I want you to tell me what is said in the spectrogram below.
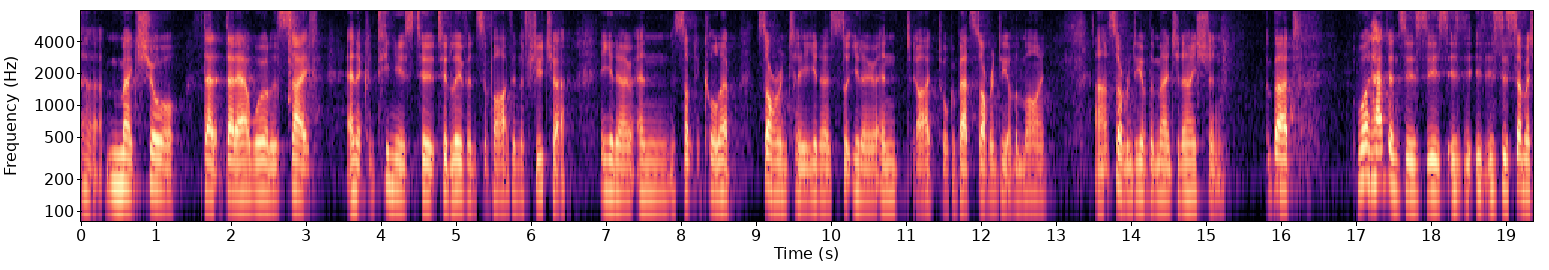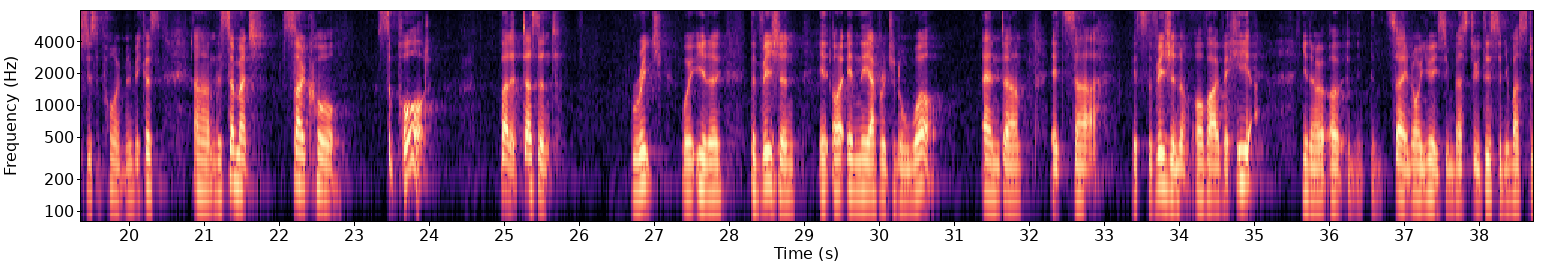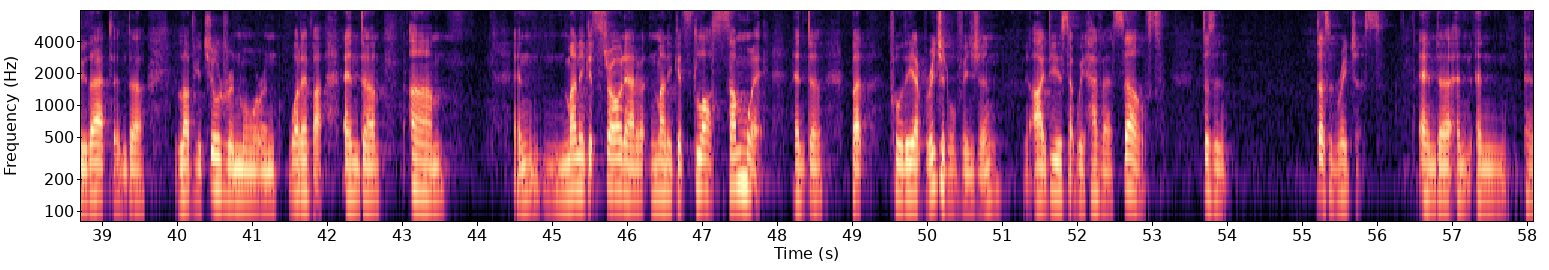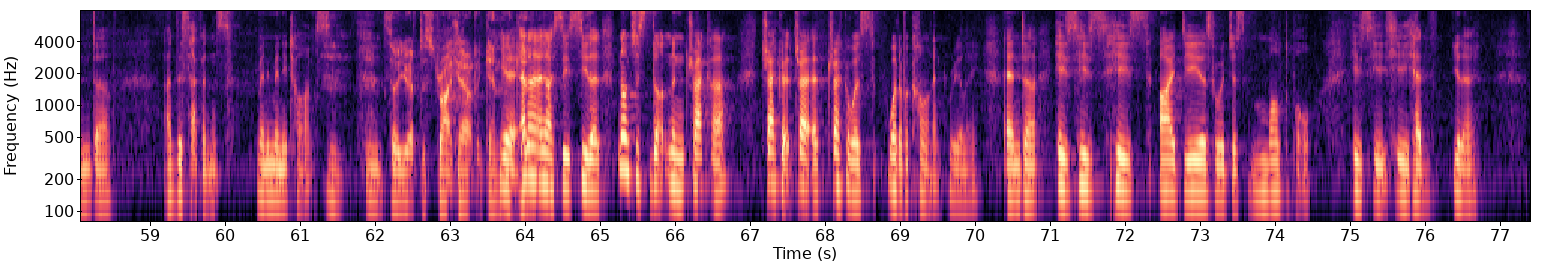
uh, make sure that, that our world is safe and it continues to, to live and survive in the future, you know, and something called our sovereignty, you know, so, you know, and I talk about sovereignty of the mind, uh, sovereignty of the imagination. But what happens is, is, is, is, is there's so much disappointment because um, there's so much so called support, but it doesn't reach where, you know, the vision in, uh, in the Aboriginal world. And um, it's, uh, it's the vision of over here, you know, uh, saying, oh, yes, you must do this and you must do that and uh, love your children more and whatever. And, um, um, and money gets thrown out of it and money gets lost somewhere. And, uh, but for the Aboriginal vision, the ideas that we have ourselves, doesn't doesn't reach us, and uh, and and and uh, and this happens many many times. Mm. Mm. So you have to strike out again. And yeah, again. and I, and I see see that not just not in Tracker. Tracker, tra- uh, Tracker was one of a kind, really, and uh, his his his ideas were just multiple. His, he he had you know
